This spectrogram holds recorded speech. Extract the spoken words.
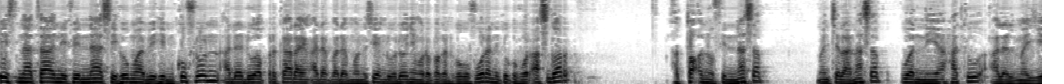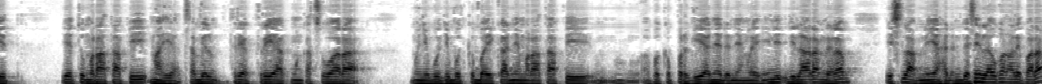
Ithnatani fin nasi huma bihim kufrun. Ada dua perkara yang ada pada manusia yang dua-duanya merupakan kekufuran. Itu kufur asgar. At-ta'nu fin nasab. Mencela nasab. Wan niyahatu alal mayyit. Yaitu meratapi mayat. Sambil teriak-teriak, mengangkat suara. Menyebut-nyebut kebaikannya, meratapi apa kepergiannya dan yang lain. Ini dilarang dalam Islam niyah. Dan biasanya dilakukan oleh para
